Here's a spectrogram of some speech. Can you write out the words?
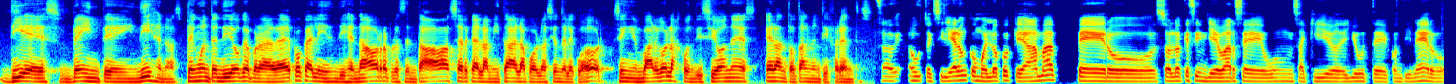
10, 20 indígenas. Tengo entendido que para la época el indigenado representaba cerca de la mitad de la población del Ecuador. Sin embargo, las condiciones eran totalmente diferentes. Autoexiliaron como el loco que ama, pero solo que sin llevarse un saquillo de yute con dinero,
